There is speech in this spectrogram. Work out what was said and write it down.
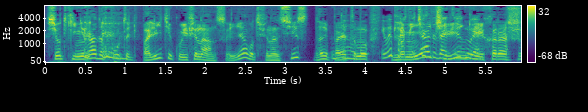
все-таки не надо путать политику и финансы. Я вот финансист, да, и поэтому И вы для меня очевидно и хорошо,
